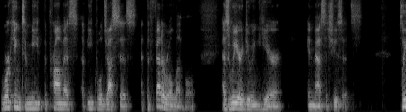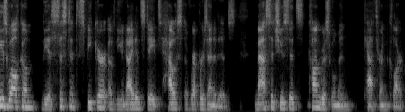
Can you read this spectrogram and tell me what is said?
working to meet the promise of equal justice at the federal level, as we are doing here in Massachusetts. Please welcome the Assistant Speaker of the United States House of Representatives, Massachusetts Congresswoman Katherine Clark.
